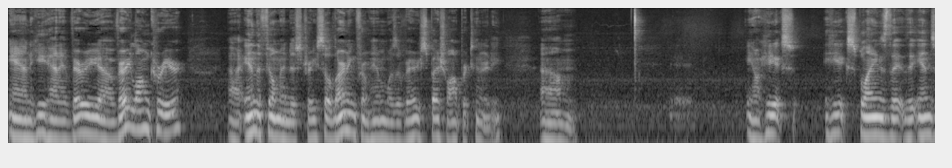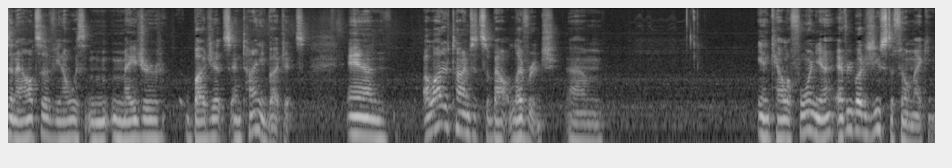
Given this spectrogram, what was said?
and he had a very uh, very long career uh, in the film industry. So learning from him was a very special opportunity. Um, you know, he ex- he explains the the ins and outs of you know with m- major budgets and tiny budgets, and a lot of times it's about leverage. Um, in California, everybody's used to filmmaking,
